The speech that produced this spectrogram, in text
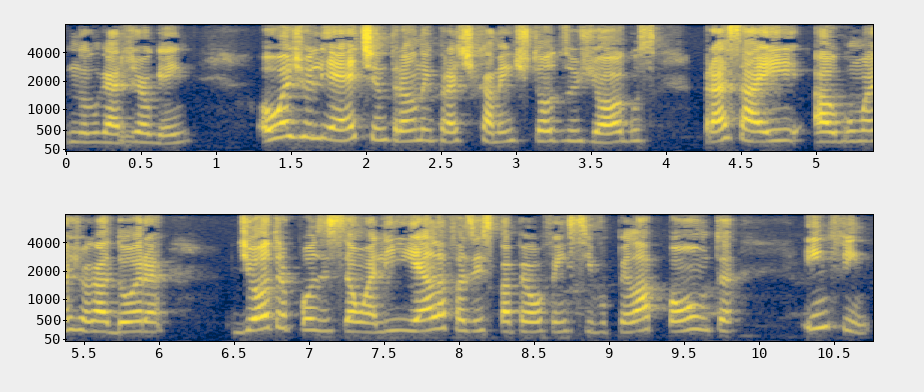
no lugar de alguém, ou a Juliette entrando em praticamente todos os jogos para sair alguma jogadora de outra posição ali e ela fazer esse papel ofensivo pela ponta, enfim.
